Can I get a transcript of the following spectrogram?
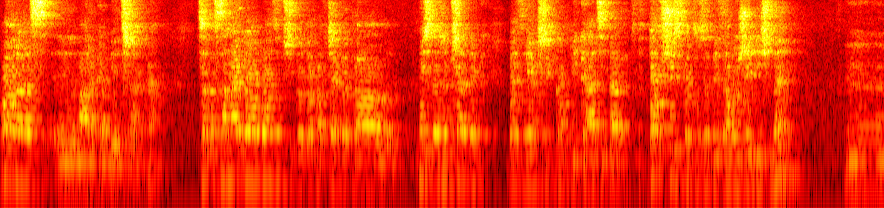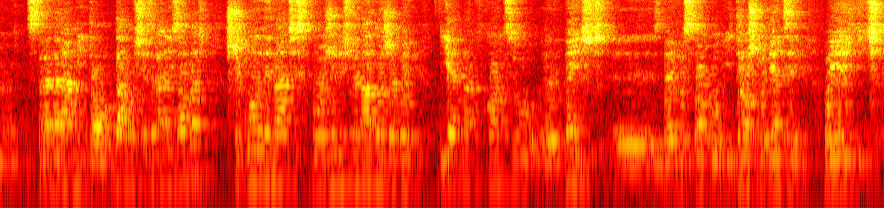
oraz y, Marka Pietrzaka. Co do samego obozu przygotowawczego, to myślę, że przebieg bez większych komplikacji. To wszystko, co sobie założyliśmy mm, z trenerami, to udało się zrealizować. Szczególny nacisk położyliśmy na to, żeby jednak w końcu y, wyjść y, z Białegostoku i troszkę więcej pojeździć,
